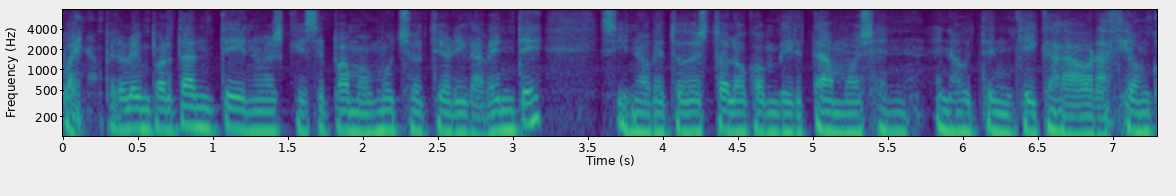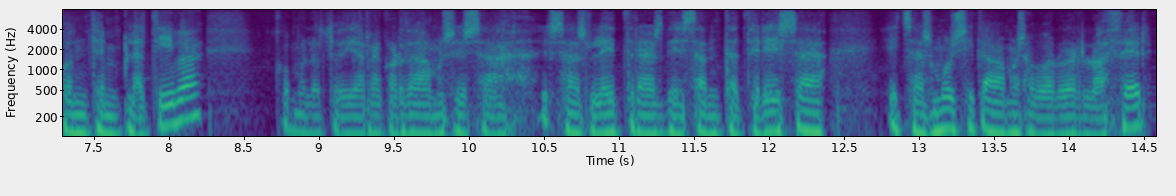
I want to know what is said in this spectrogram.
Bueno, pero lo importante no es que sepamos mucho teóricamente, sino que todo esto lo convirtamos en, en auténtica oración contemplativa como el otro día recordábamos esas letras de Santa Teresa hechas música, vamos a volverlo a hacer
